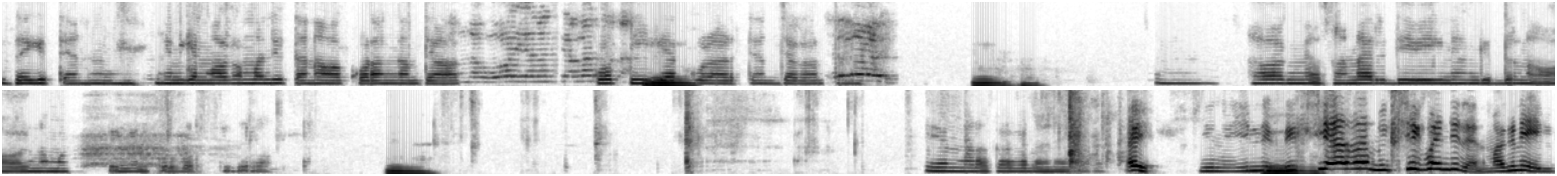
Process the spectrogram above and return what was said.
ಇದಾಗಿತ್ತಾನು ನಿನಗೇನು ಮಗ ಬಂದಿತ್ತಾನ ಅವಾಗ ಕೊಡಂಗ ಅಂತ ಹೇಳ ಕೊಟ್ಟು ಈಗ ಯಾಕೆ ಆಡ್ತೆ ಅಂತ ಜಗಳ ಆಡ್ತಾನೆ. ಅವಾಗ ನಾವು ಸಣ್ಣರಿದ್ದೀವಿ ಈಗ ನಂಗಿದ್ರೆ ನಾವು ಅವಾಗ ನಮ್ಮ ಅಕ್ಕ ಕೂಡ ಬರ್ತಿದ್ದಿಲ್ಲ ಏನ್ ಮಾಡಕ್ಕಾಗಲ್ಲ ನನಗೆ. ಐ ನೀನು ಇಲ್ಲಿ. ಮಿಕ್ಸಿ ಆದ ಮಿಕ್ಸಿಗೆ ಬಂದಿದೆ ಮಗನೇ ಇಲ್ಲಿ.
